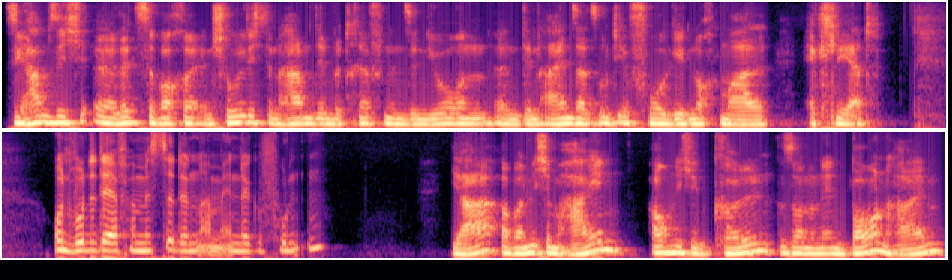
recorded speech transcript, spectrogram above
Sie haben sich äh, letzte Woche entschuldigt und haben den betreffenden Senioren äh, den Einsatz und ihr Vorgehen nochmal erklärt. Und wurde der Vermisste denn am Ende gefunden? Ja, aber nicht im Heim, auch nicht in Köln, sondern in Bornheim.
